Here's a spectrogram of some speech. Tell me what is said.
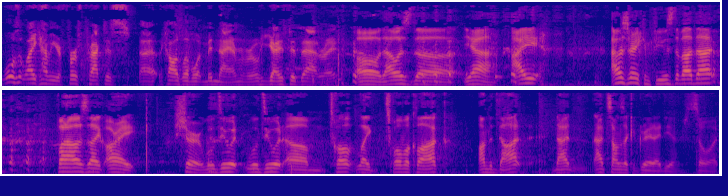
What was it like having your first practice uh, at college level at midnight? I remember you guys did that, right? Oh, that was the yeah. I I was very confused about that, but I was like, all right, sure, we'll do it. We'll do it. Um, twelve like twelve o'clock on the dot. That that sounds like a great idea. So what?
